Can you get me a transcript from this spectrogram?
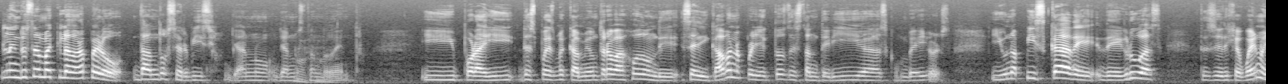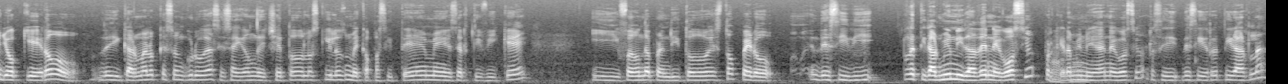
la industria maquiladora, pero dando servicio, ya no, ya no estando dentro. Y por ahí después me cambié a un trabajo donde se dedicaban a proyectos de estanterías, conveyors y una pizca de, de grúas. Entonces yo dije, bueno, yo quiero dedicarme a lo que son grúas. Es ahí donde eché todos los kilos, me capacité, me certifiqué y fue donde aprendí todo esto, pero decidí retirar mi unidad de negocio, porque era mi unidad de negocio, decidí, decidí, retirarla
